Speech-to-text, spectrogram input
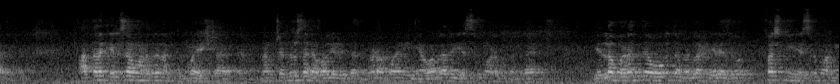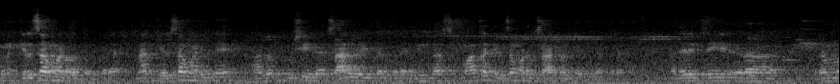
ಆಗುತ್ತೆ. ಆ ಥರ ಕೆಲಸ ಮಾಡಿದ್ರೆ ನಂಗೆ ತುಂಬ ಇಷ್ಟ ಆಗುತ್ತೆ. ನಮ್ಮ ಚಂದ್ರ ಸರ್ ಯಾವಾಗ ಹೇಳ್ತಾರೆ, ನೋಡಪ್ಪ, ನೀನು ಯಾವಾಗಾದ್ರೂ ಹೆಸರು ಮಾಡ್ಬೇಕಂದ್ರೆ ಎಲ್ಲ ಬರುತ್ತೆ, ಹೋಗುತ್ತೆ, ಅವೆಲ್ಲ ಬೇರೆದು. ಫಸ್ಟ್ ನೀನು ಹೆಸರು ಮಾಡ್ಕೊಂಡು ಕೆಲಸ ಮಾಡು ಅಂತ ಹೇಳ್ತಾರೆ. ನಾನು ಕೆಲಸ ಮಾಡಿದ್ರೆ ಅದೊಂದು ಖುಷಿ ಇದೆ, ಸಾರು ಹೇಳ್ತಾ ಇರ್ತಾರೆ, ನಿನ್ನ ಮಾತ್ರ ಕೆಲಸ ಮಾಡೋದು ಸಾಕು ಅಂತ ಹೇಳ್ತಾರೆ. ಅದೇ ರೀತಿ ನಮ್ಮ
